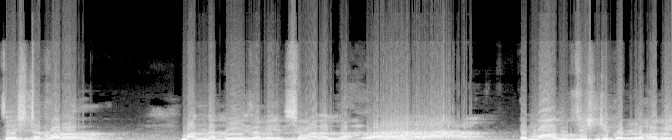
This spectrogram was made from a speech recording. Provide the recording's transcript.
চেষ্টা করো, বান্দা পেয়ে যাবে সোহান আল্লাহ মন সৃষ্টি করতে হবে।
